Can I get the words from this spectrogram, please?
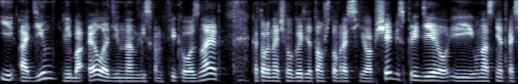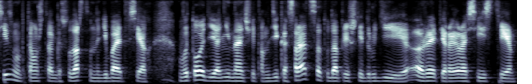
И1, либо L1 на английском, фиг его знает, который начал говорить о том, что в России вообще беспредел, и у нас нет расизма, потому что государство нагибает всех. В итоге они начали там дико сраться, туда пришли другие рэперы расисты,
